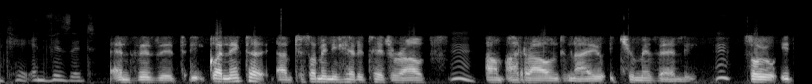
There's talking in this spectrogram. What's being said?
okay and visit and visit connect um, to so many heritage routes um, around nayo iTume Valley. So it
